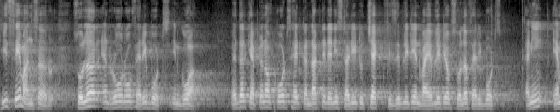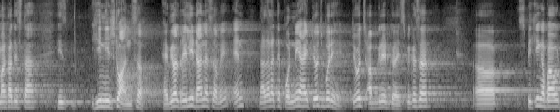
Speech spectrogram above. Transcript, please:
his same answer. Solar and ro-ro ferry boats in Goa. Whether captain of ports had conducted any study to check feasibility and viability of solar ferry boats. And he, Emakadista, he's, he needs to answer. Have you all really done a survey? And नाजाल्यार ते पोन्ने आहाय त्योच बरे आहाय त्योच अपग्रेड करायच बिकॉज सर uh, speaking about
